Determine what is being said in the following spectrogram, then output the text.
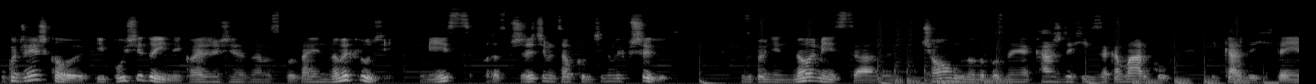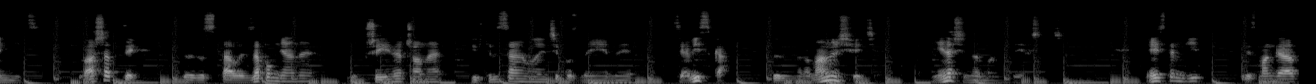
Ukończenie szkoły i pójście do innej kojarzy się z rozpoznaniem nowych ludzi, miejsc oraz przeżyciem całkowicie nowych przygód. Zupełnie nowe miejsca ciągną do poznania każdych ich zakamarków i każdych ich tajemnic. Zwłaszcza tych, które zostały zapomniane lub przeinaczone i w tym samym momencie poznajemy zjawiska, które w normalnym świecie nie da się normalnie wyjaśnić. Ja jestem Git, to jest manga,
